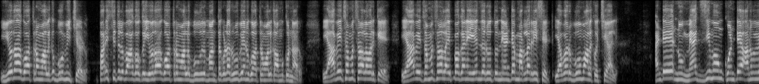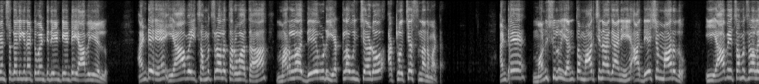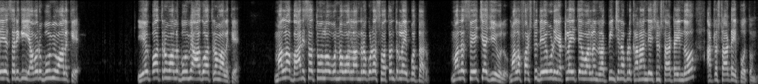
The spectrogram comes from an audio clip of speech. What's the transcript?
యోధా గోత్రం వాళ్ళకి భూమి ఇచ్చాడు. పరిస్థితులు బాగోక యోధా గోత్రం వాళ్ళ భూమి అంతా కూడా రూబేను గోత్రం వాళ్ళకి అమ్ముకున్నారు. యాభై సంవత్సరాల వరకే యాభై సంవత్సరాలు అయిపోగానే ఏం జరుగుతుంది అంటే మరలా రీసెట్. ఎవరు భూమి వాళ్ళకి వచ్చేయాలి. అంటే నువ్వు మ్యాక్సిమం కొంటే అనుభవించగలిగినటువంటిది ఏంటి అంటే యాభై ఏళ్ళు. అంటే యాభై సంవత్సరాల తర్వాత మరలా దేవుడు ఎట్లా ఉంచాడో అట్లా వచ్చేస్తుంది అనమాట అంటే మనుషులు ఎంత మార్చినా గాని ఆ దేశం మారదు. ఈ యాభై సంవత్సరాలు అయ్యేసరికి ఎవరు భూమి వాళ్ళకే? ఏ గోత్రం వాళ్ళ భూమి? ఆ గోత్రం వాళ్ళకే. మళ్ళా బానిసత్వంలో ఉన్న వాళ్ళందరూ కూడా స్వతంత్రులు అయిపోతారు మళ్ళా స్వేచ్ఛా జీవులు మళ్ళా ఫస్ట్ దేవుడు ఎట్లయితే వాళ్ళని రప్పించినప్పుడు కనాన్ దేశం స్టార్ట్ అయిందో అట్లా స్టార్ట్ అయిపోతుంది.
